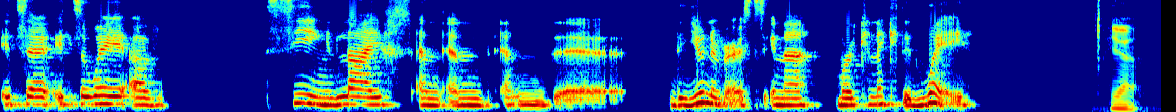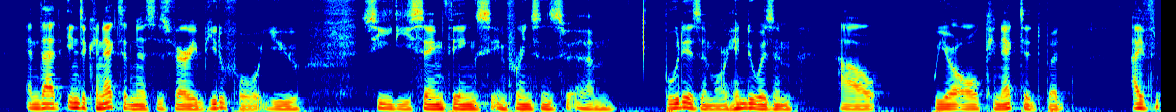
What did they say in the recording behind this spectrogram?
it's a it's a way of seeing life and and and uh, the universe in a more connected way yeah and that interconnectedness is very beautiful. You see these same things in, for instance, um, Buddhism or Hinduism, how we are all connected. But I've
